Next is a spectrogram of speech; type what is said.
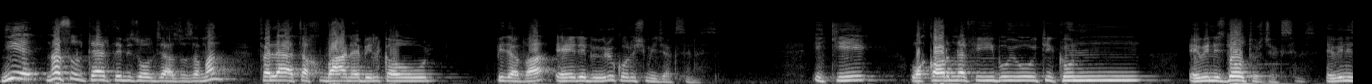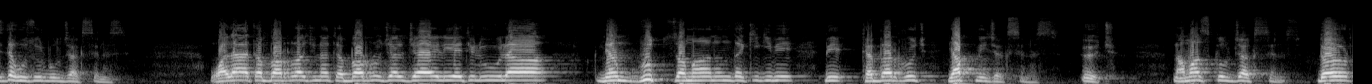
Niye? Nasıl tertemiz olacağız o zaman? فَلَا تَخْضَعْنَ بِالْقَوْلِ Bir defa eğri büğrü konuşmayacaksınız. İki, وَقَرْنَ ف۪ي بُيُوتِكُنْ Evinizde oturacaksınız. Evinizde huzur bulacaksınız. وَلَا تَبَرَّجْنَ تَبَرُّجَ الْجَاهِلِيَةِ الْعُولَى Nemrut zamanındaki gibi bir teberruc yapmayacaksınız. Üç, namaz kılacaksınız. Dört,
